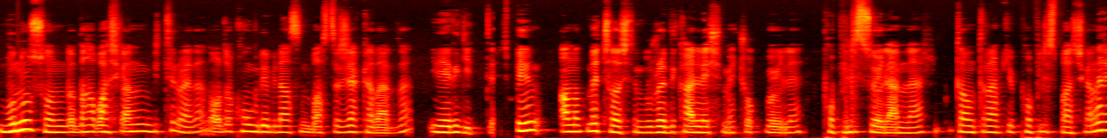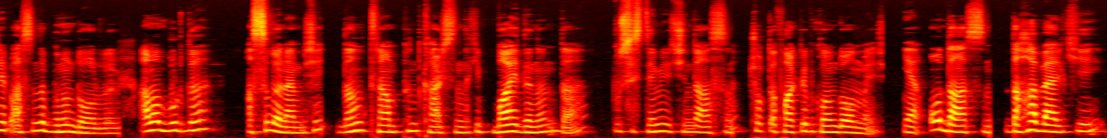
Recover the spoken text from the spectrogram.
bunun sonunda daha başkanlığını bitirmeden orada kongre binasını bastıracak kadar da ileri gitti. Benim anlatmaya çalıştığım bu radikalleşme çok böyle popülist söylemler, Donald Trump gibi popülist başkanlar hep aslında bunun doğurduğu. Ama burada asıl önemli şey Donald Trump'ın karşısındaki Biden'ın da bu sistemin içinde aslında çok da farklı bir konumda olmayış. Yani o da aslında daha belki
